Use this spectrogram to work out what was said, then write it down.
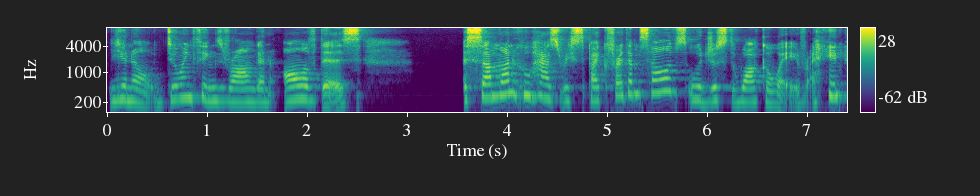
you know doing things wrong and all of this someone who has respect for themselves would just walk away right?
